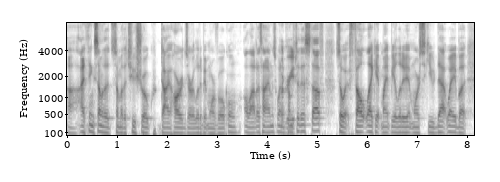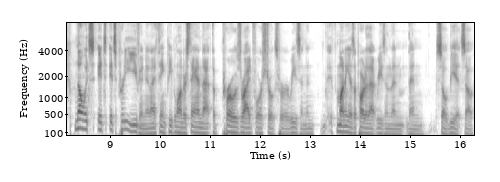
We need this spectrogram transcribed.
Uh, I think some of the some of the two stroke diehards are a little bit more vocal a lot of times when it comes to this stuff. So it felt like it might be a little bit more skewed that way, but no, it's it's it's pretty even, and I think people understand that the pros ride four strokes for a reason, and if money is a part of that reason, then then so be it. So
